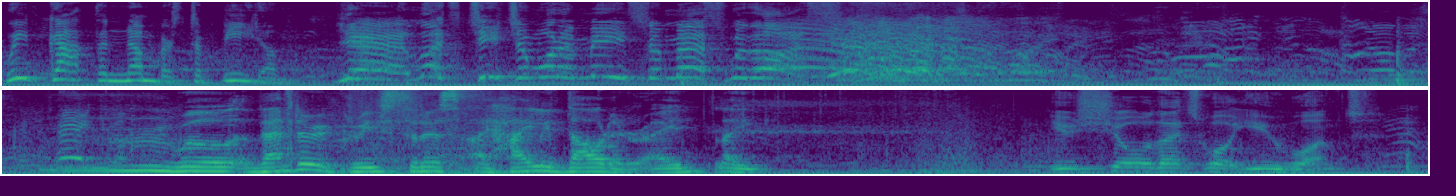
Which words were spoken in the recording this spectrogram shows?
We've got the numbers to beat them. Yeah, let's teach them what it means to mess with us. Mm, will Vander agrees to this? I highly doubt it, right? Like You sure that's what you want? Let's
